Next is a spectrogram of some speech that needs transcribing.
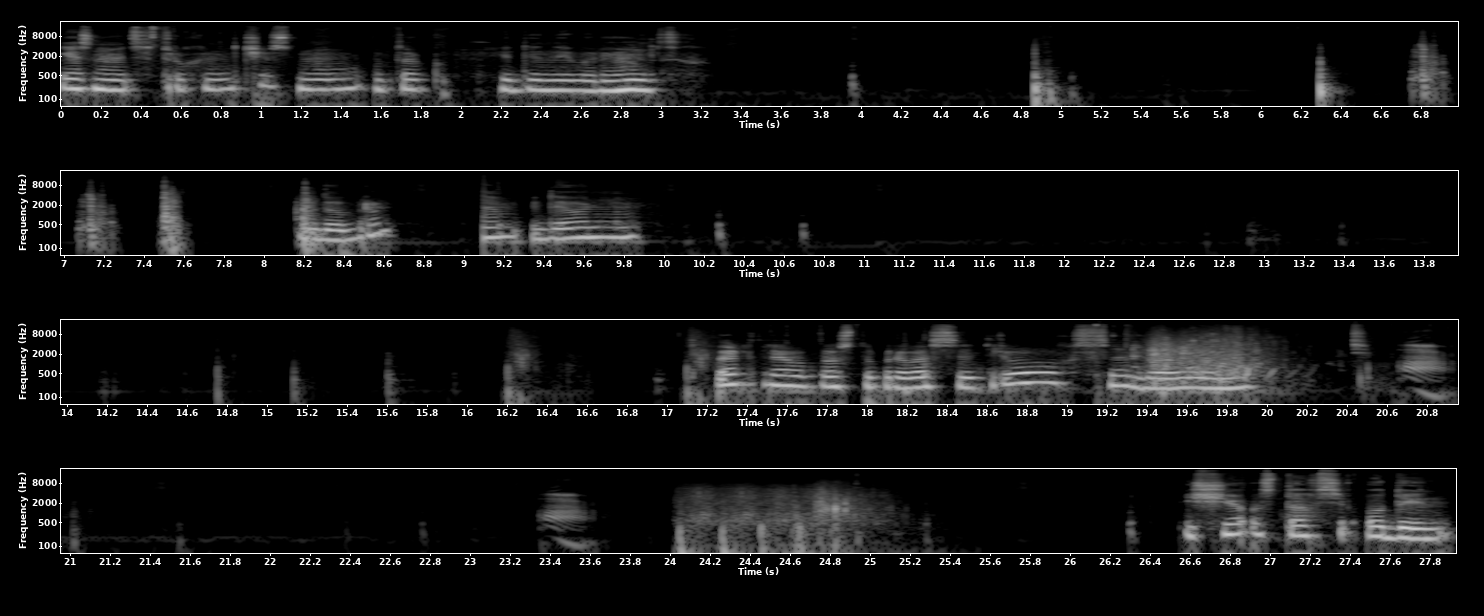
Я знаю, це трохи нечесно, але отак єдиний варіант. Добре. Ідеально. Тепер треба просто привести трьох селян. І ще остався один.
